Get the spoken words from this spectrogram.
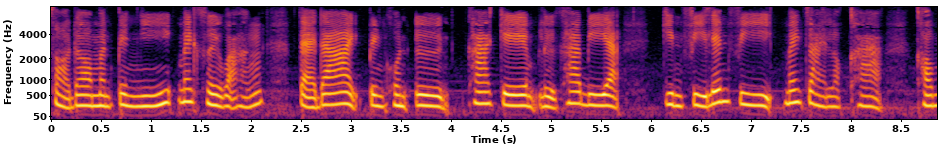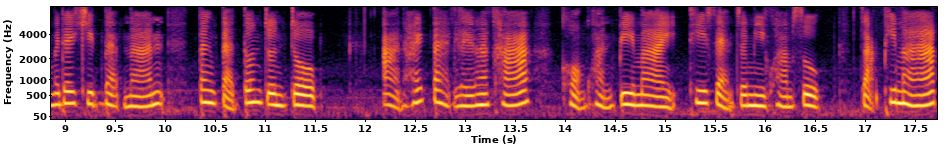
สอดอมันเป็นงี้ไม่เคยหวัง แต่ได้เป็นคนอื่น ค่าเกมหรือค่าเบียร์กินฟรีเล่นฟรีไม่จ่ายหรอกค่ะ เขาไม่ได้คิดแบบนั้น ตั้งแต่ต้นจนจบ อ่านให้แตกเลยนะคะ ของขวัญปีใหม่ที่แสนจะมีความสุขจากพี่มาร์ค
